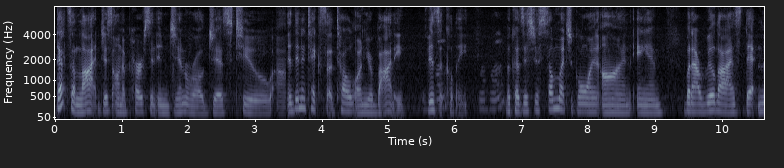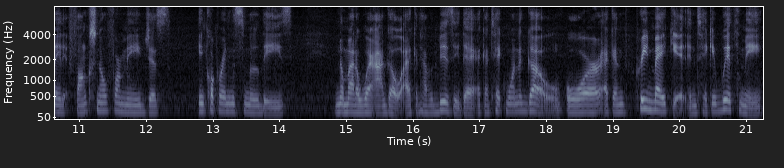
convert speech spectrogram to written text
that's a lot just on a person in general, just to, um, and then it takes a toll on your body mm-hmm. physically mm-hmm. because it's just so much going on. And, but I realized that made it functional for me just incorporating smoothies no matter where I go. I can have a busy day. I can take one to go, or I can pre make it and take it with me.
